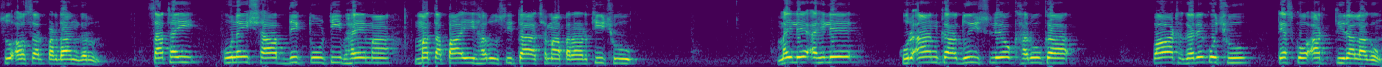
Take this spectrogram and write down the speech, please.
सु अवसर प्रदान गरून्। साथै, कुनै शाब्दिक त्रुटि भएमा म तपाईँहरूसित क्षमा प्रार्थी छु। मैले अहिले कुरानका दुई श्लोकहरूका पाठ गरेको छु। त्यसको अर्थतिर लागौं।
